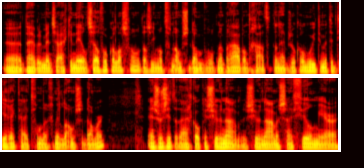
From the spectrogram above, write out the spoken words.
Uh, daar hebben de mensen eigenlijk in Nederland zelf ook al last van. Want als iemand van Amsterdam bijvoorbeeld naar Brabant gaat, dan hebben ze ook al moeite met de directheid van de gemiddelde Amsterdammer. En zo zit het eigenlijk ook in Suriname. De Surinamers zijn veel meer,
